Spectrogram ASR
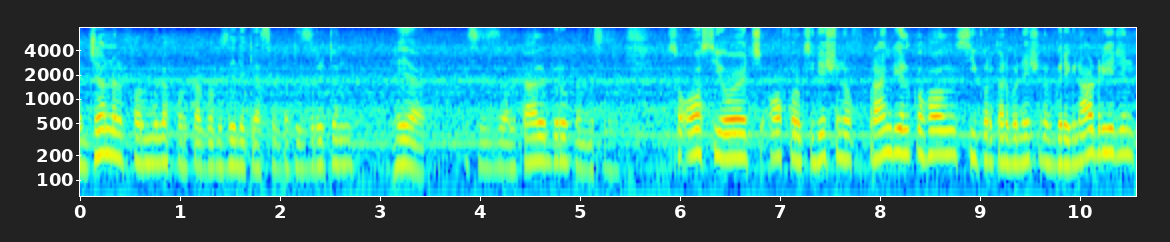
a general formula for carboxylic acid that is written here. This is alkyl group and this is so OCOH O for oxidation of primary alcohol, C for carbonation of Grignard reagent,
